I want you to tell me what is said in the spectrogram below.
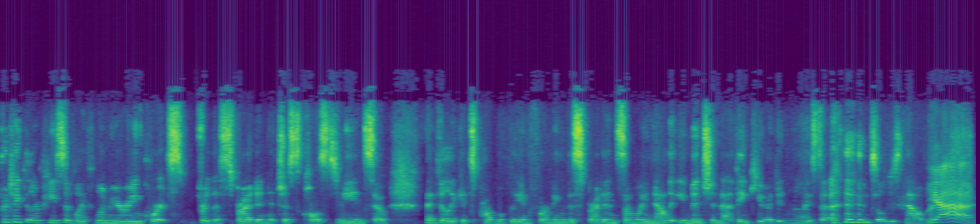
particular piece of like Lemurian quartz for the spread and it just calls to me. And so I feel like it's probably informing the spread in some way. Now that you mentioned that, thank you. I didn't realize that until just now. But. Yeah.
